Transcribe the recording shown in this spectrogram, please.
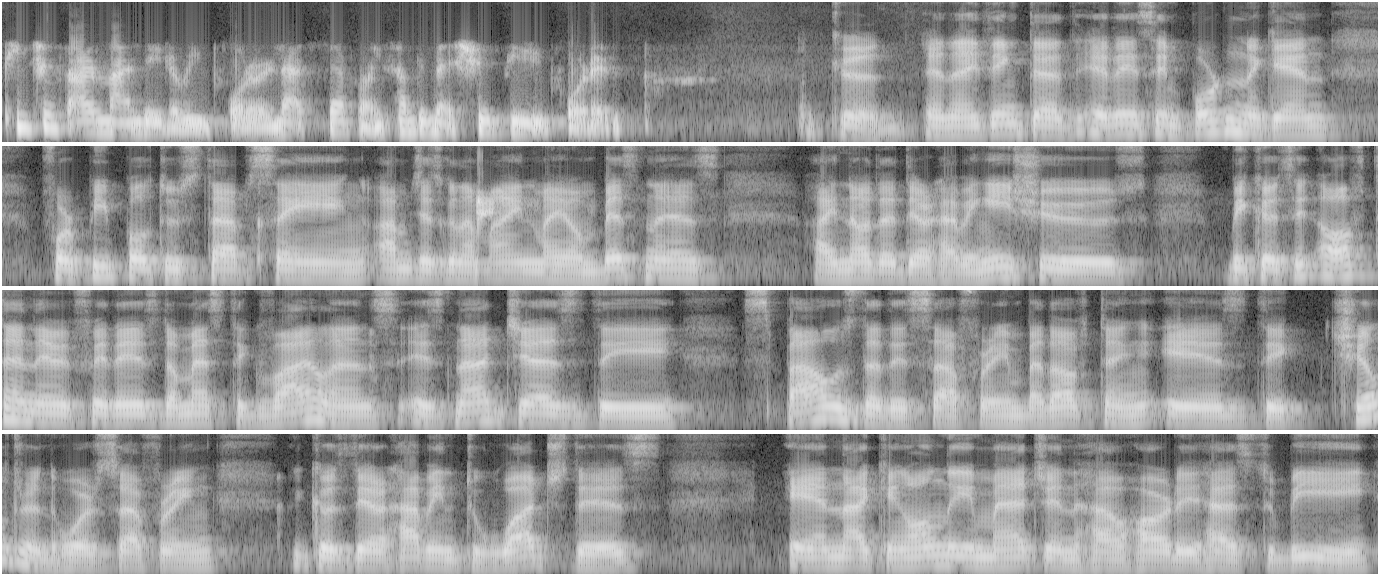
teachers are mandated to report, and that's definitely something that should be reported. Good. And I think that it is important again for people to stop saying, I'm just going to mind my own business. I know that they're having issues because it, often if it is domestic violence, it's not just the spouse that is suffering, but often is the children who are suffering because they're having to watch this. And I can only imagine how hard it has to be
